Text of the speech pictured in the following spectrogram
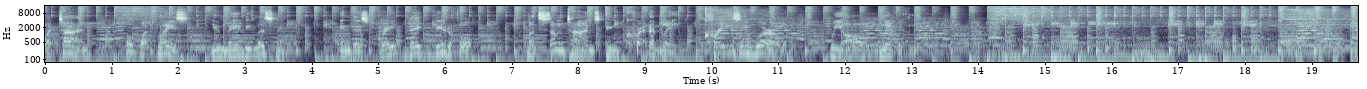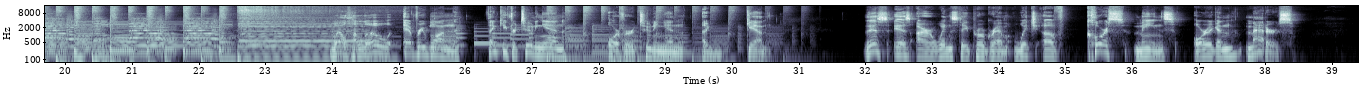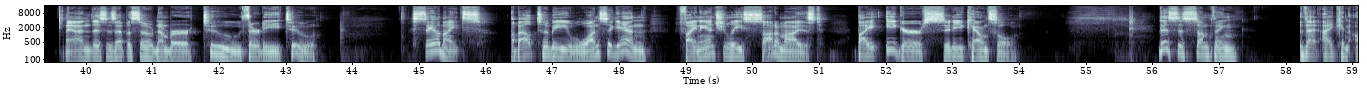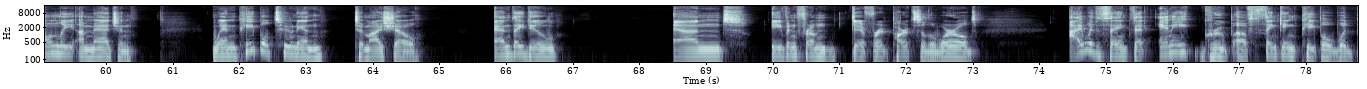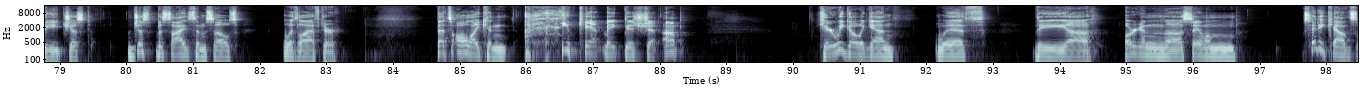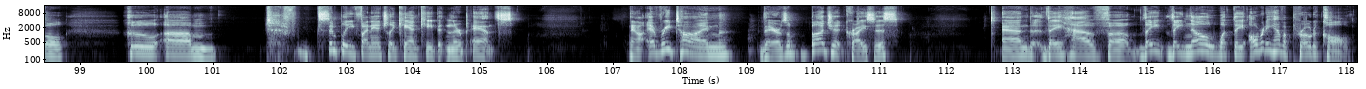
what time, or what place you may be listening in this great, big, beautiful, but sometimes incredibly crazy world we all live in. Well, hello, everyone. Thank you for tuning in or for tuning in again. This is our Wednesday program, which of course means Oregon Matters. And this is episode number 232. Salemites about to be once again financially sodomized by eager city council. This is something that I can only imagine when people tune in to my show, and they do, and even from different parts of the world. I would think that any group of thinking people would be just just besides themselves with laughter. That's all I can. you can't make this shit up. Here we go again with the uh, Oregon uh, Salem City Council, who um, simply financially can't keep it in their pants. Now, every time there's a budget crisis and they have uh, they they know what they already have a protocol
